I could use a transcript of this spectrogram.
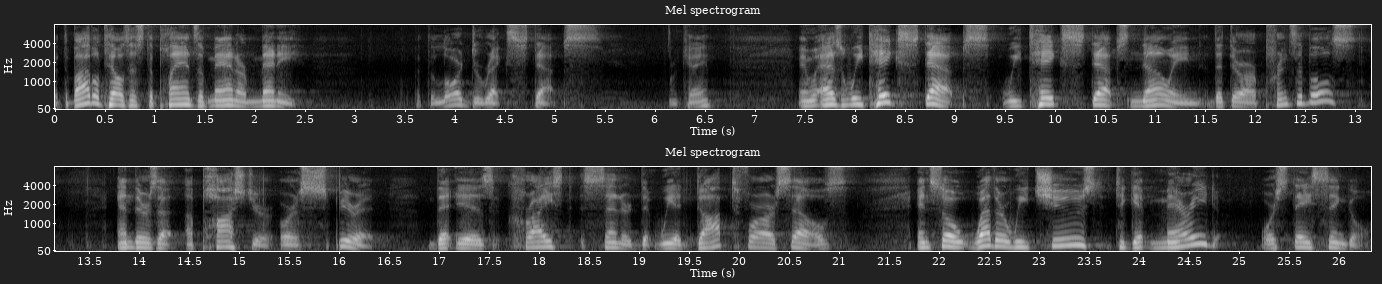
but the Bible tells us the plans of man are many, but the Lord directs steps. Okay? And as we take steps, we take steps knowing that there are principles and there's a, a posture or a spirit that is Christ centered that we adopt for ourselves. And so, whether we choose to get married or stay single,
